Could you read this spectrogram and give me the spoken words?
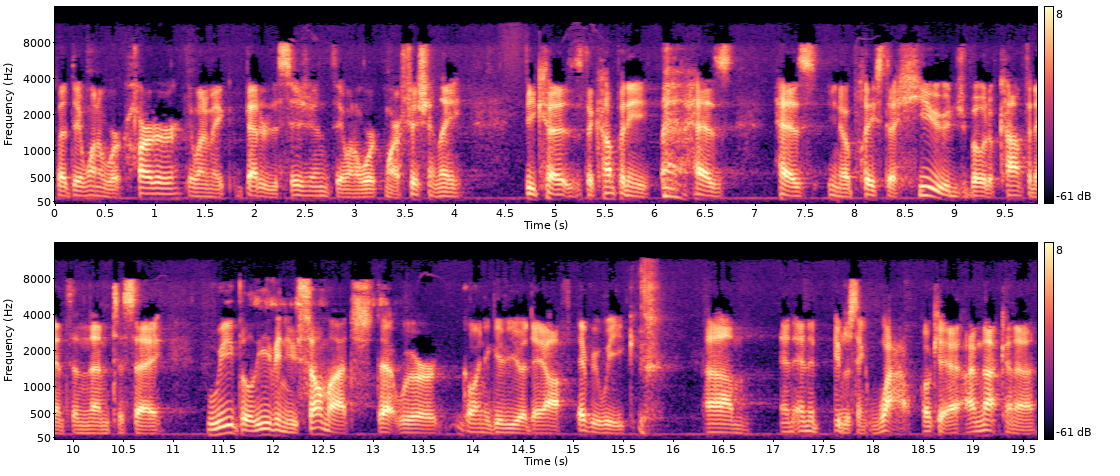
but they want to work harder. They want to make better decisions. They want to work more efficiently because the company has has you know placed a huge vote of confidence in them to say we believe in you so much that we're going to give you a day off every week. Um, and and then people just think wow okay i'm not going to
